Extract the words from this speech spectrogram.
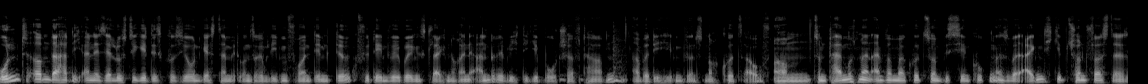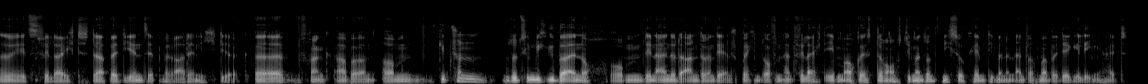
Und ähm, da hatte ich eine sehr lustige Diskussion gestern mit unserem lieben Freund, dem Dirk, für den wir übrigens gleich noch eine andere wichtige Botschaft haben, aber die heben wir uns noch kurz auf. Ähm, zum Teil muss man einfach mal kurz so ein bisschen gucken, also weil eigentlich gibt es schon fast, also jetzt vielleicht da bei dir in Seppenrade nicht, Dirk, äh, Frank, aber ähm, es gibt schon so ziemlich überall noch ähm, den einen oder anderen, der entsprechend offen hat. Vielleicht eben auch Restaurants, die man sonst nicht so kennt, die man dann einfach mal bei der Gelegenheit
